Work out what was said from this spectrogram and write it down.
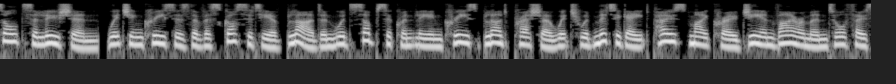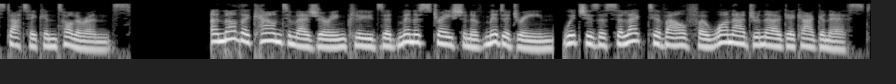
salt solution, which increases the viscosity of blood and would subsequently increase blood pressure which would mitigate post-micro-G environment orthostatic intolerance. Another countermeasure includes administration of midodrine, which is a selective alpha-1 adrenergic agonist.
